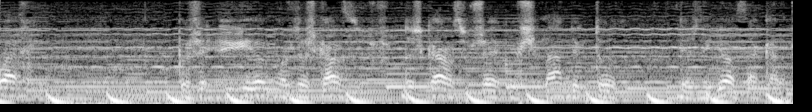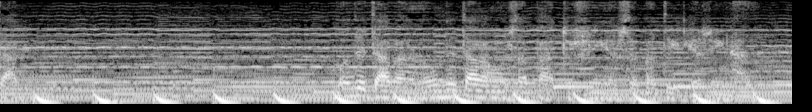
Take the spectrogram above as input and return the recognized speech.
carruaje. Pois íbamos descalzos, descalzos, eh, coximando e todo, desde Lloza a Cartal. Onde estaban, onde estaban os zapatos, nin as zapatillas, nin nada.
